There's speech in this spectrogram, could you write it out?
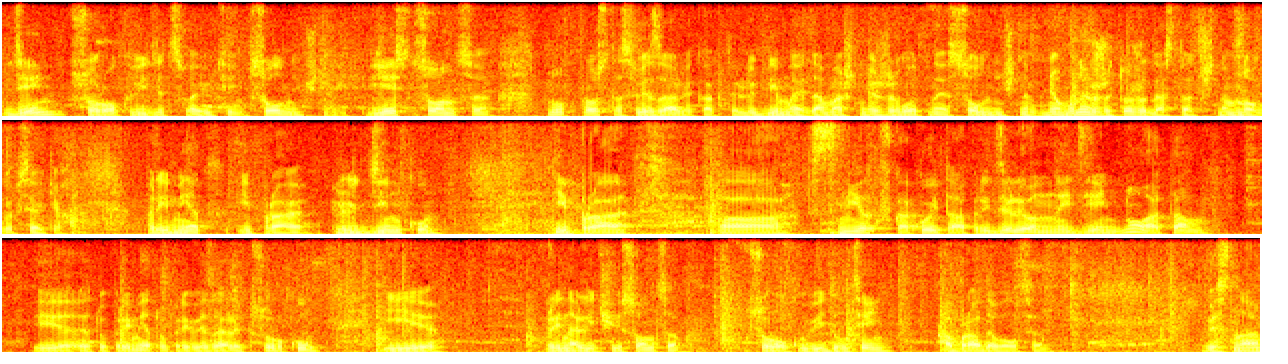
день сурок видит свою тень? В солнечный. Есть солнце, ну, просто связали как-то любимое домашнее животное с солнечным днем. У нас же тоже достаточно много всяких примет и про льдинку, и про э, снег в какой-то определенный день. Ну, а там и эту примету привязали к сурку. И при наличии солнца сурок увидел тень, обрадовался. Весна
